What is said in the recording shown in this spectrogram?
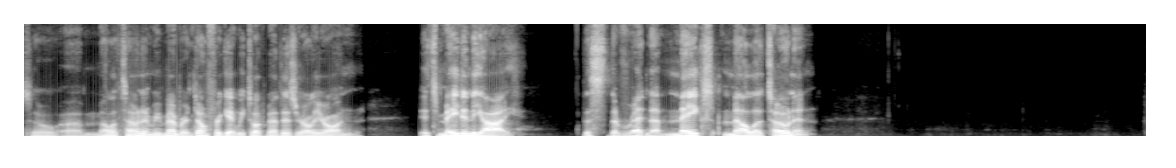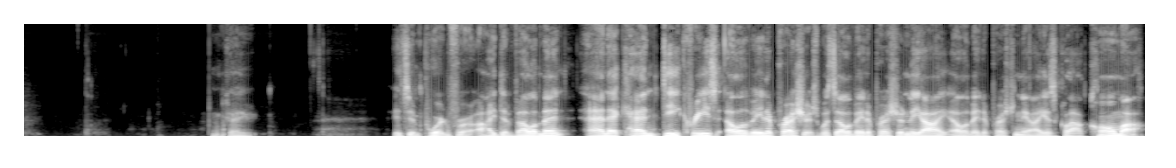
So, uh, melatonin, remember, don't forget, we talked about this earlier on. It's made in the eye. This, the retina makes melatonin. Okay. It's important for eye development and it can decrease elevated pressures. What's elevated pressure in the eye? Elevated pressure in the eye is glaucoma.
